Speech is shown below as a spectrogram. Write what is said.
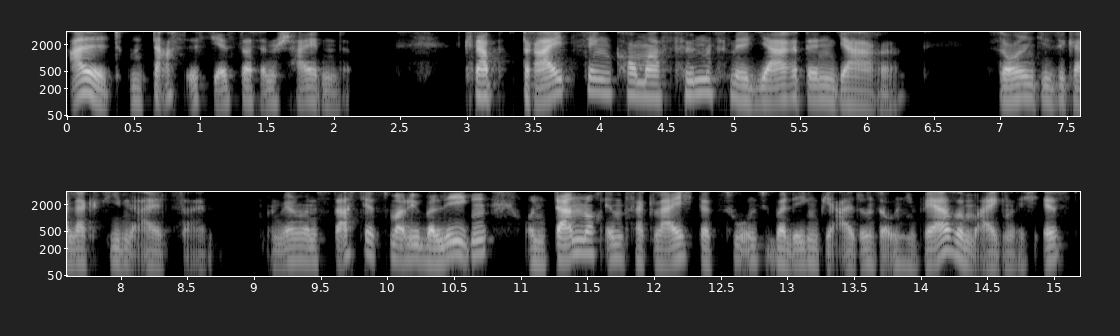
alt. Und das ist jetzt das Entscheidende. Knapp 13,5 Milliarden Jahre sollen diese Galaxien alt sein. Und wenn wir uns das jetzt mal überlegen und dann noch im Vergleich dazu uns überlegen, wie alt unser Universum eigentlich ist,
